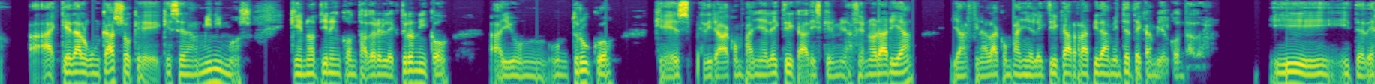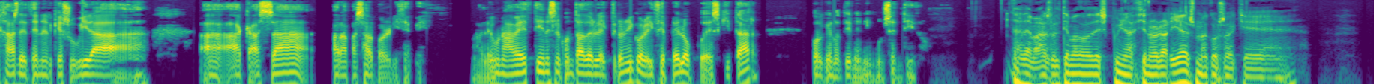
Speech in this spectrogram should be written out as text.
queda algún caso que, serán mínimos, que no tienen contador electrónico, hay un, truco que es pedir a la compañía eléctrica discriminación horaria y al final la compañía eléctrica rápidamente te cambia el contador y, te dejas de tener que subir a, casa para pasar por el ICP. ¿vale? Una vez tienes el contador electrónico, el ICP lo puedes quitar porque no tiene ningún sentido. Además, el tema de la discriminación horaria es una cosa que,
